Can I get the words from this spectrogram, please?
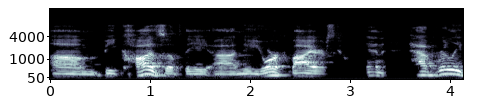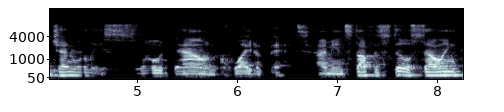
um, because of the uh, New York buyers coming in, have really generally slowed down quite a bit. I mean, stuff is still selling,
